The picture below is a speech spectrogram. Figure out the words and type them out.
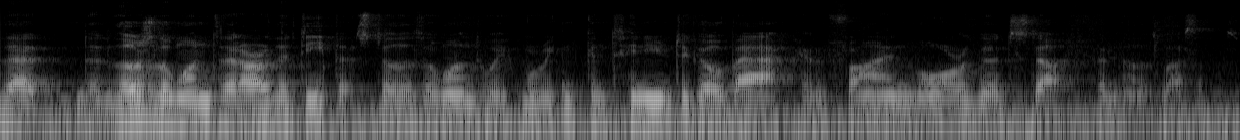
that, that those are the ones that are the deepest. Those are the ones we, where we can continue to go back and find more good stuff in those lessons.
